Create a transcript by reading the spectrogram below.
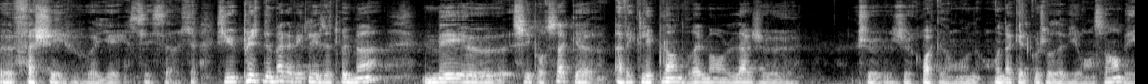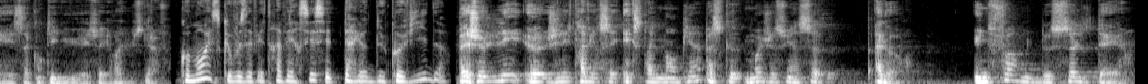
euh, fâché, vous voyez, c'est ça. J'ai eu plus de mal avec les êtres humains, mais euh, c'est pour ça qu'avec les plantes, vraiment, là, je, je, crois qu'on a quelque chose à vivre ensemble et ça continue et ça ira jusqu'à la fin. Comment est-ce que vous avez traversé cette période de Covid? Ben, Je l'ai euh, je l'ai traversé extrêmement bien parce que moi, je suis un seul. Alors, une forme de solitaire.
